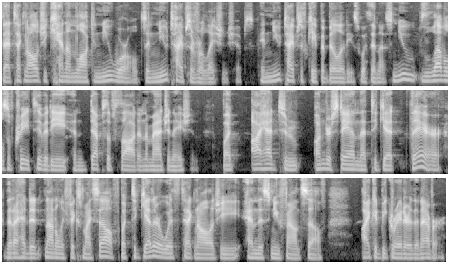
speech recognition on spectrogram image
that technology can unlock new worlds and new types of relationships and new types of capabilities within us, new levels of creativity and depth of thought and imagination. But I had to understand that to get there that I had to not only fix myself, but together with technology and this newfound self, I could be greater than ever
